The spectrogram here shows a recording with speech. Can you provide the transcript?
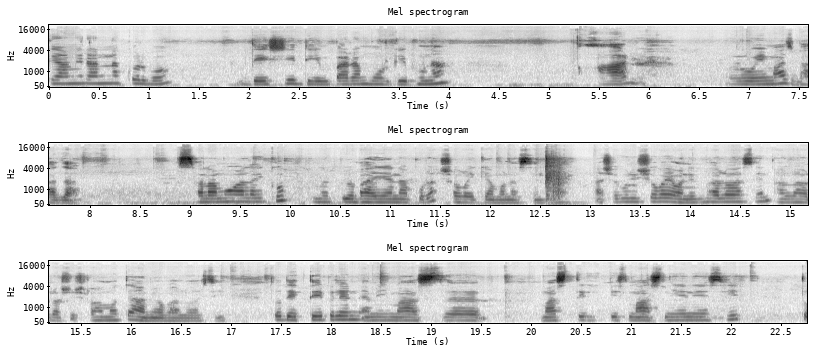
আজকে আমি রান্না করব দেশি ডিম পাড়া মুরগি ভুনা আর রুই মাছ ভাজা। সালামু আলাইকুম, আমার প্রিয় ভাই আনাপুরা সবাই কেমন আছেন? আশা করি সবাই অনেক ভালো আছেন। আল্লাহর অশেষ রহমতে আমিও ভালো আছি। তো দেখতেই পেলেন, আমি মাছ মাছ তিন পিস মাছ নিয়ে নিয়েছি। তো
